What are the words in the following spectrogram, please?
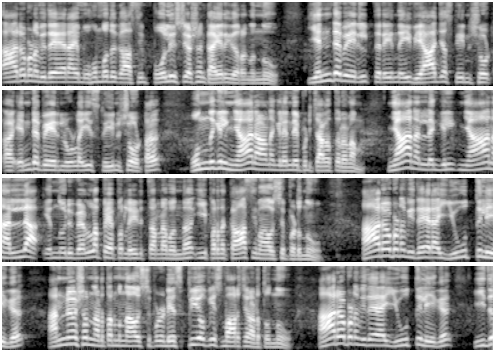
ആരോപണ വിധേയനായ മുഹമ്മദ് കാസിം പോലീസ് സ്റ്റേഷൻ കയറി ഇറങ്ങുന്നു. എന്റെ പേരിൽ തിരയുന്ന ഈ വ്യാജ സ്ക്രീൻഷോട്ട് എന്റെ പേരിലുള്ള ഈ സ്ക്രീൻഷോട്ട് ഒന്നുകിൽ ഞാനാണെങ്കിൽ എന്നെ പിടിച്ചകത്തിടണം ഞാനല്ലെങ്കിൽ ഞാനല്ല എന്നൊരു വെള്ള പേപ്പറിൽ എഴുതണമെന്ന് ഈ പറഞ്ഞ കാസിം ആവശ്യപ്പെടുന്നു. ആരോപണ വിധേയരായ യൂത്ത് ലീഗ് അന്വേഷണം നടത്തണമെന്ന് ആവശ്യപ്പെട്ട് എസ് പി ഓഫീസ് മാർച്ച് നടത്തുന്നു. ആരോപണ വിധേയരായ യൂത്ത് ലീഗ് ഇത്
